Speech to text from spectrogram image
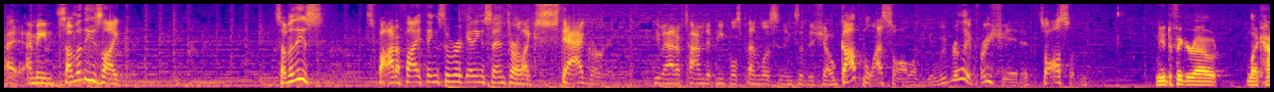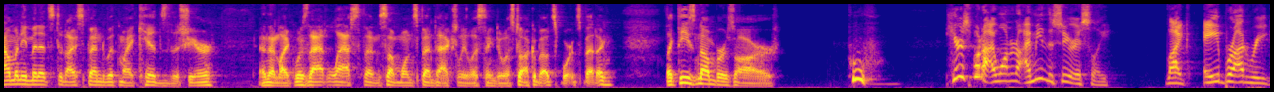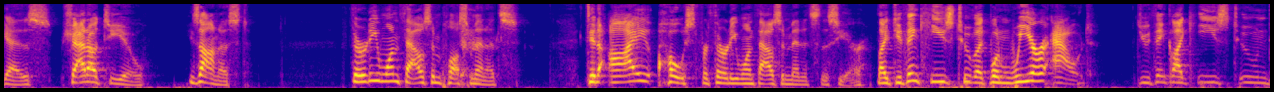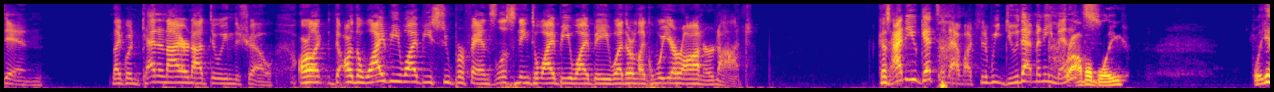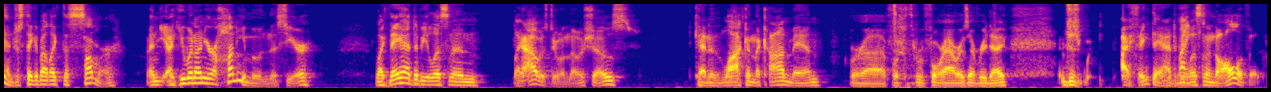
I, I mean, some of these like some of these Spotify things that we're getting sent are like staggering. The amount of time that people spend listening to the show. God bless all of you. We really appreciate it. It's awesome. Need to figure out like how many minutes did I spend with my kids this year? And then like was that less than someone spent actually listening to us talk about sports betting? Like these numbers are whew. Here's what I want to know. I mean this seriously. Like Abe Rodriguez, shout out to you. He's honest. 31,000 plus minutes. Did I host for 31,000 minutes this year? Like, do you think he's too, like, when we are out, do you think, like, he's tuned in? Like, when Ken and I are not doing the show? Or, like, are the YBYB super fans listening to YBYB whether, like, we are on or not? Because how do you get to that much? Did we do that many minutes? Probably. Well, yeah, just think about, like, the summer. And like, you went on your honeymoon this year. Like, they had to be listening, like I was doing those shows. Ken and Lock and the Con Man for uh, for through four hours every day. Just I think they had to be Like- listening to all of it.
